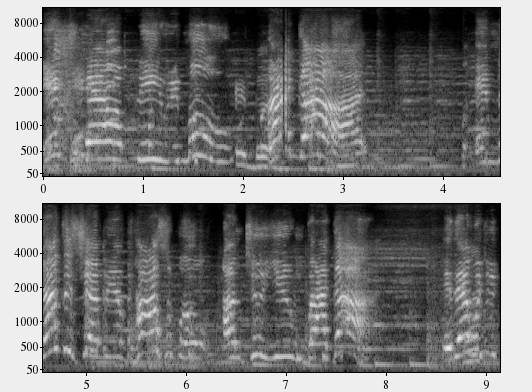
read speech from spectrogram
it shall be removed by God, and nothing shall be impossible unto you by God. Is that what you?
